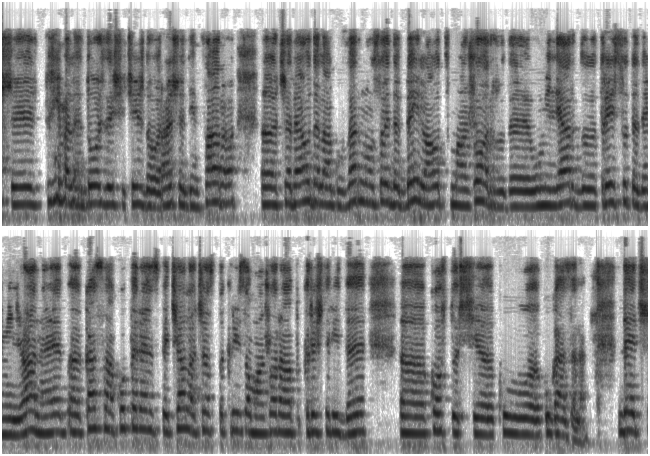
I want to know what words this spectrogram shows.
orașe, primele 25 de orașe din țară uh, cereau de la guvern un soi de bailout major de 1 miliard 300 de milioane uh, ca să acopere în special această criză majoră a creșterii de uh, costuri cu, cu gazele. Deci,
